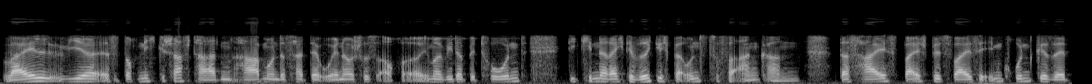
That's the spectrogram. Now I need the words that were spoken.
weil wir es doch nicht geschafft haben, haben und das hat der UN-Ausschuss auch äh, immer wieder betont, die Kinderrechte wirklich bei uns zu verankern. Das heißt beispielsweise im Grundgesetz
